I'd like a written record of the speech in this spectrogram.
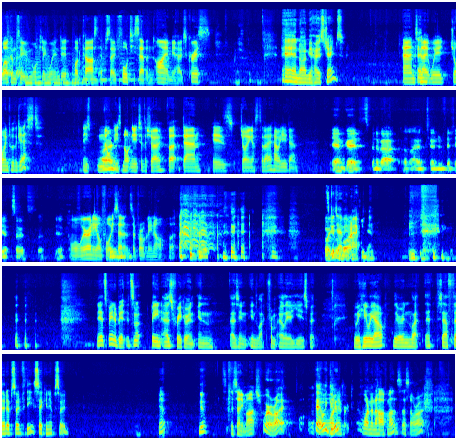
welcome to Mortally Wounded podcast, episode 47. I am your host, Chris. And I'm your host, James. And today and... we're joined with a guest. He's not he's not new to the show, but Dan is joining us today. How are you, Dan? Yeah, I'm good. It's been about I don't know 250 episodes. But yeah. Well, we're only on 47, mm-hmm. so probably not. But yeah. it's good to have you back, Dan. yeah, it's been a bit. It's not been as frequent in as in in like from earlier years, but here we are. We're in like it's our third episode for the year, second episode. Yep. Yeah. It's only March. We're all right. Yeah, we're good. Every, one and a half months. That's all right.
